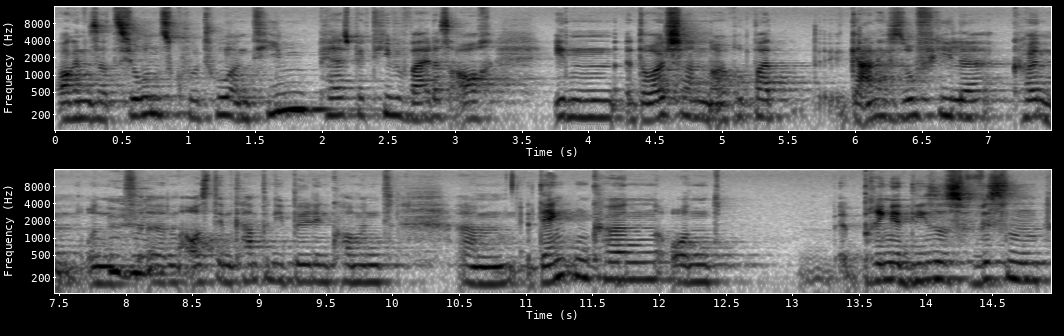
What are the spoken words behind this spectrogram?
Organisationskultur und Teamperspektive, weil das auch in Deutschland und Europa gar nicht so viele können und mhm. ähm, aus dem Company Building kommend ähm, denken können und bringe dieses Wissen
